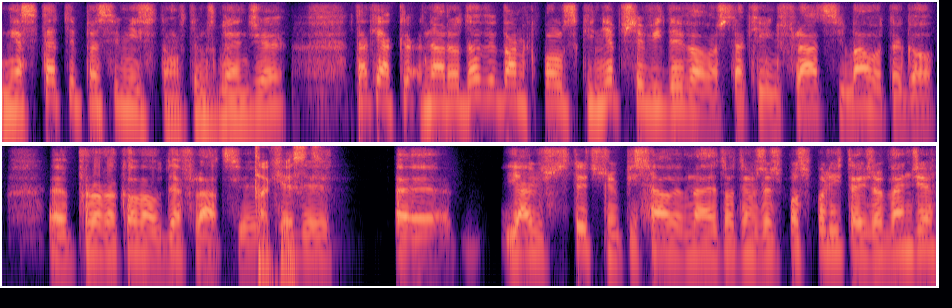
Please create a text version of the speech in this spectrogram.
niestety pesymistą w tym względzie. Tak jak Narodowy Bank Polski nie przewidywał aż takiej inflacji, mało tego, e, prorokował deflację. Tak kiedy jest. E, ja już w styczniu pisałem nawet o tym Rzeczpospolitej, że będzie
